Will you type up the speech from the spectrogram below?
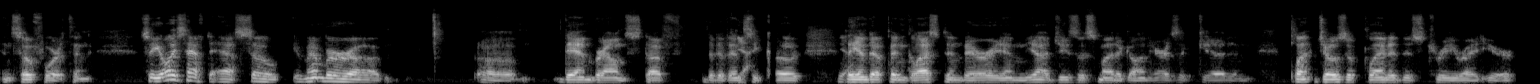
and so forth? And so you always have to ask. So you remember uh, uh, Dan Brown's stuff, the Da Vinci Code. Yeah. They end up in Glastonbury, and yeah, Jesus might have gone here as a kid, and plant, Joseph planted this tree right here.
